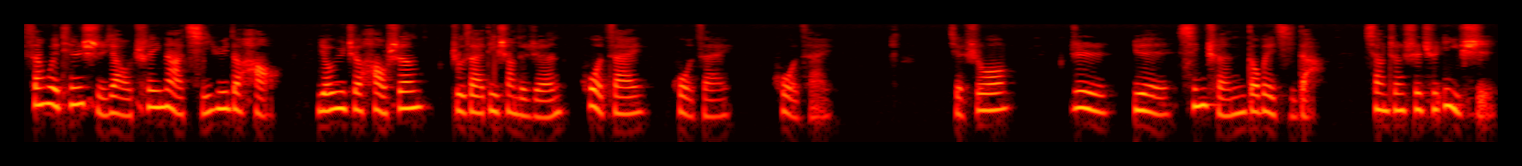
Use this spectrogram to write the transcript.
三位天使要吹那其余的号。由于这号声，住在地上的人祸灾，祸灾，祸灾。”解说：日、月、星辰都被击打，象征失去意识。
